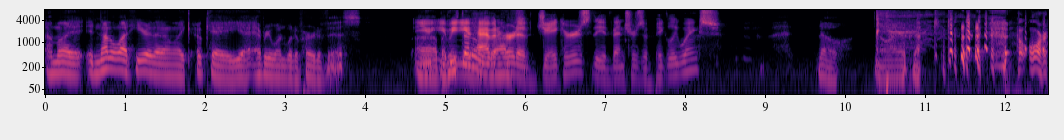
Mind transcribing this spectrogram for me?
I'm like not a lot here that I'm like okay yeah everyone would have heard of this. You, Uh, you but mean he's you haven't lot heard of Jakers, The Adventures of Piggly No, no, I have not. or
